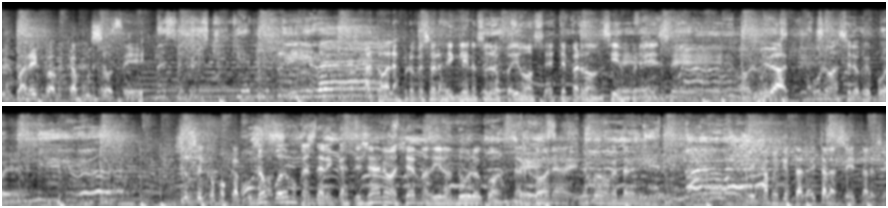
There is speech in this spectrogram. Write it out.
Me parezco a Capuzote. A todas las profesoras de inglés nosotros pedimos este perdón siempre. ¿eh? Sí, sí, olvídate. Uno hace lo que puede. Yo soy como Capuzote. No podemos cantar en castellano, ayer nos dieron duro con Sí. Arjona y no podemos cantar en inglés. Déjame que esta, esta la sé, esta la sé.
